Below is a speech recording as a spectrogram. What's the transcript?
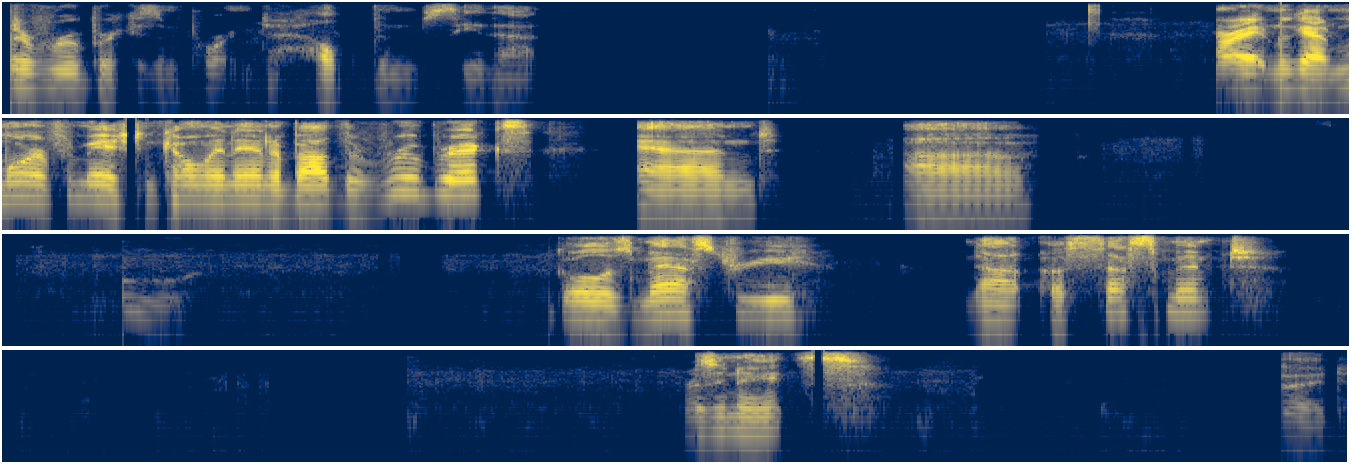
The rubric is important to help them see that. All right, we got more information coming in about the rubrics and uh, goal is mastery, not assessment. Resonates. Good.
